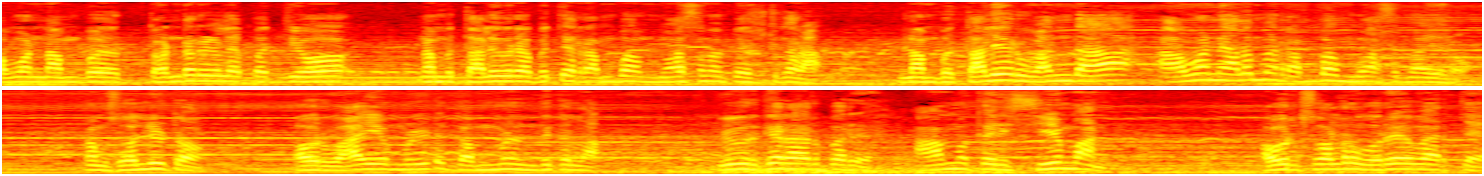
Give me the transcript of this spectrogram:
அவன் நம்ம தொண்டர்களை பற்றியோ நம்ம தலைவரை பற்றி ரொம்ப மோசமாக பேசிட்டுக்கிறான். நம்ம தலைவர் வந்தா அவன் நிலைமை ரொம்ப மோசமாயிரும். நம்ம சொல்லிட்டோம். அவர் வாயை மூடிட்டு கம்முன்னு இருந்துக்கலாம். இவர் இருக்கிறாரு பாரு ஆமக்கறி சீமான். அவருக்கு சொல்ற ஒரே வார்த்தை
